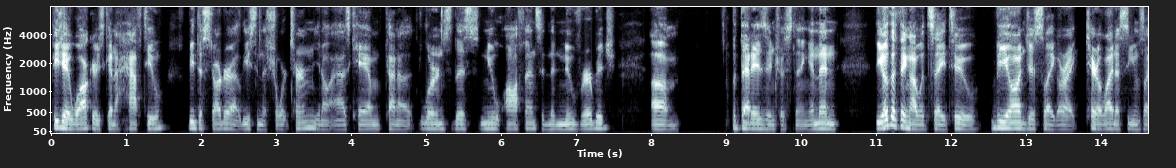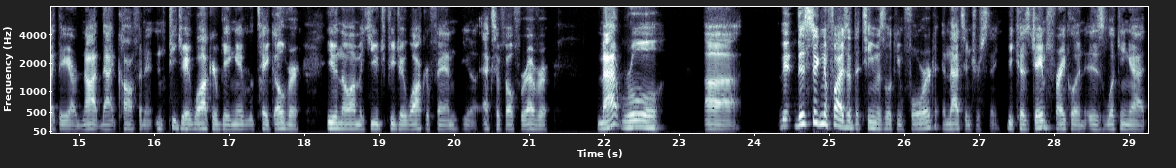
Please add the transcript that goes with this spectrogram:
PJ Walker is going to have to be the starter at least in the short term, you know, as Cam kind of learns this new offense and the new verbiage. Um, but that is interesting, and then the other thing I would say too, beyond just like, all right, Carolina seems like they are not that confident in PJ Walker being able to take over, even though I'm a huge PJ Walker fan, you know, XFL forever. Matt Rhule, uh, th- this signifies that the team is looking forward, and that's interesting because James Franklin is looking at,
